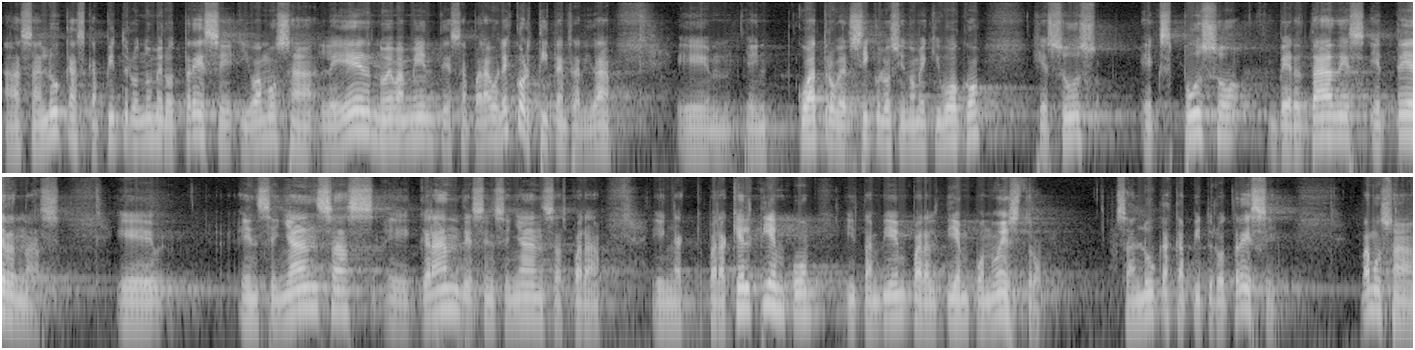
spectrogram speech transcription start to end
a San Lucas capítulo número 13 y vamos a leer nuevamente esa parábola. Es cortita en realidad, em, en cuatro versículos si no me equivoco, Jesús expuso verdades eternas eh, enseñanzas, eh, grandes enseñanzas para, para aquel tiempo y también para el tiempo nuestro. San Lucas capítulo 13. Vamos a,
